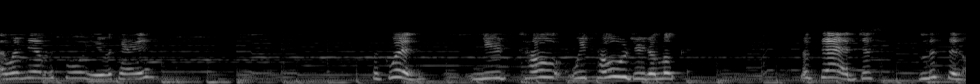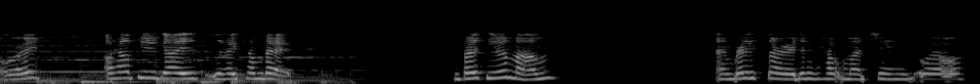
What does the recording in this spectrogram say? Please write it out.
I won't be able to call you, okay? But Gwen, you told we told you to look look dad, just listen, alright? I'll help you guys when I come back. Both you and mom. I'm really sorry I didn't help much and well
